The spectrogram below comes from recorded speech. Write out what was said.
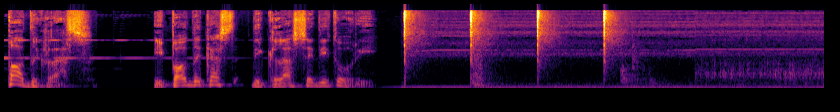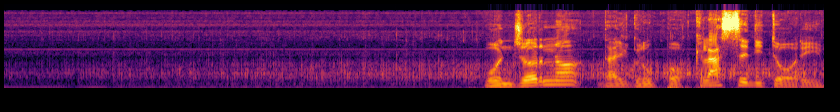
Podclass, i podcast di classe editori. Buongiorno dal gruppo Classe Editori.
